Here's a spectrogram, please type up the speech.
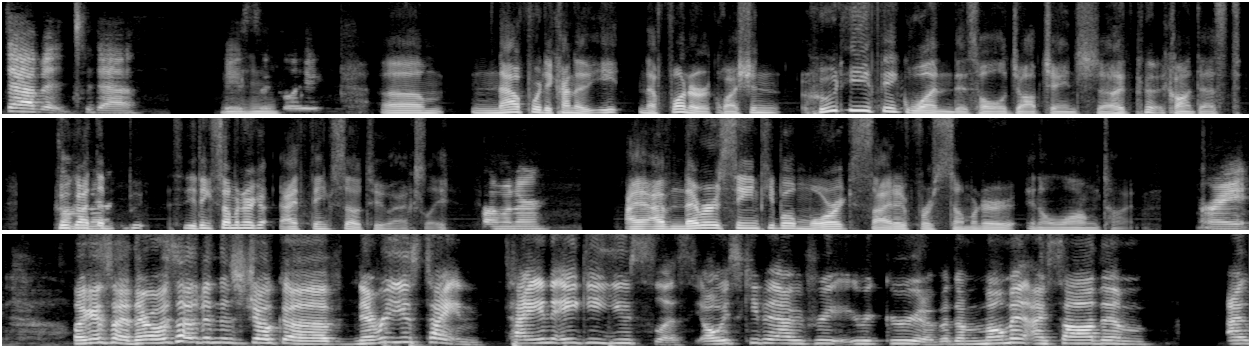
stab it to death, mm-hmm. basically. Mm-hmm. Um now for the kind of eat the funner question, who do you think won this whole job change uh, contest? Who Summoner. got the? You think Summoner? Got, I think so too, actually. Summoner. I I've never seen people more excited for Summoner in a long time right? like I said, there always has been this joke of never use Titan. Titan Aggie useless. You always keep it out of Garuda. But the moment I saw them, I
